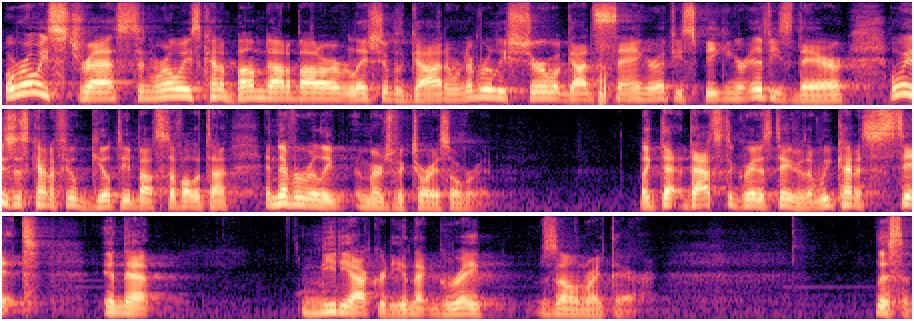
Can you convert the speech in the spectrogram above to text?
where we're always stressed and we're always kind of bummed out about our relationship with God and we're never really sure what God's saying or if He's speaking or if He's there. And we just kind of feel guilty about stuff all the time and never really emerge victorious over it. Like that, that's the greatest danger, that we kind of sit in that mediocrity in that gray zone right there. Listen,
